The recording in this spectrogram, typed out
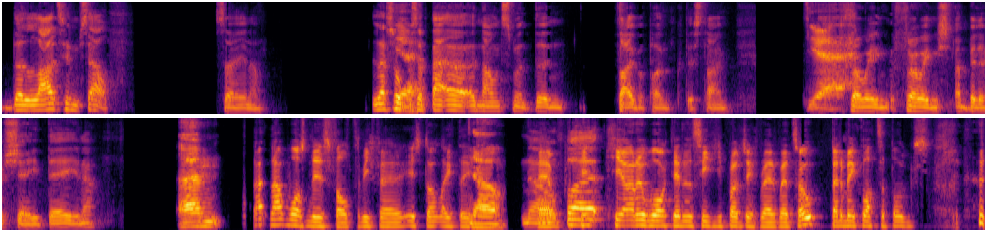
the lad himself. So you know, let's hope it's a better announcement than Cyberpunk this time. Yeah. Throwing throwing a bit of shade there, you know. Um. That, that wasn't his fault, to be fair. It's not like they. No. No, Um, but Ke- Keanu walked in and CD Projekt Red went, "Oh, better make lots of bugs." he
